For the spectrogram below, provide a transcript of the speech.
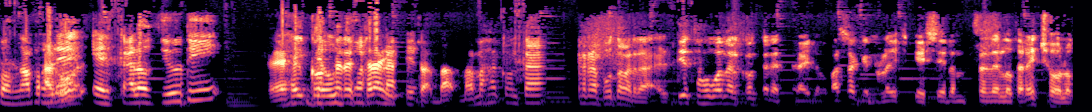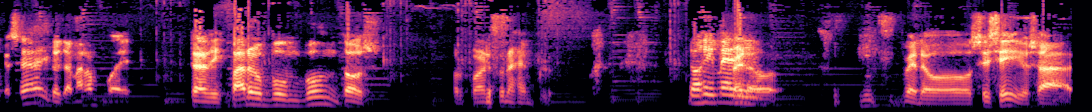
pongámosle, el Call of Duty. Es el Counter Strike. generación. O sea, va- vamos a contar la puta verdad. El tío está jugando el Counter Strike. Lo que pasa es que no le quisieron ceder los derechos o lo que sea y lo llamaron, pues, te disparo, boom, boom, dos. Por ponerte un ejemplo. Dos y medio. Pero, pero sí, sí, o sea,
